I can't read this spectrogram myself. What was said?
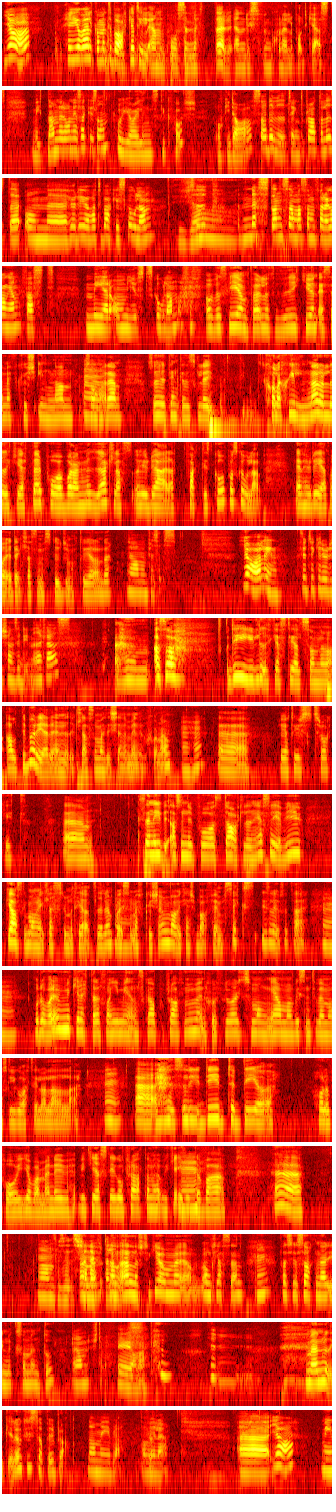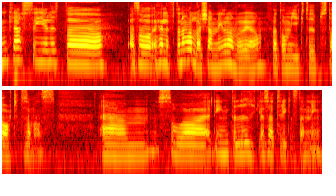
Ja, hej och välkommen tillbaka till En påse nötter, en dysfunktionell podcast. Mitt namn är Ronja Zachrisson Och jag är Linn Stickfors. och idag så hade vi tänkt att prata lite om eh, hur det är att vara tillbaka i skolan. Ja. Typ nästan samma som förra gången fast mer om just skolan. Och vi ska jämföra lite. Vi gick ju en SMF-kurs innan Mm. sommaren. Så vi tänkte att vi skulle kolla skillnader och likheter på vår nya klass och hur det är att faktiskt gå på skolan. Än hur det är att vara i den klassen med studiemotiverande. Ja men precis. Ja Linn, hur tycker du det känns i din nya klass? Um, alltså, det är ju lika stelt som när man alltid börjar i en ny klass och man inte känner människorna. Mhm. Eh, och jag tycker det är så tråkigt. Ehm, sen är vi, alltså nu på startlinjen så är vi ju ganska många i klassrummet hela tiden. På Mm. SMF-kursen var vi kanske bara fem sex i slutet där. Mm. Och då var det mycket lättare att få en gemenskap och prata med människor för då var det så många och man visste inte vem man skulle gå till och lalala. Mm. Uh, så det, det är typ det jag håller på och jobbar med nu. Vilka jag ska gå och prata med och vilka Mm. inte. Och bara, eh, Ja precis, känna annars, efter lite. annars tycker jag om, eh, om klassen. Mm. Fast jag saknar Inux som mentor. Ja men det förstår jag. Det gör jag med. Men Mikael och Kristoffer är bra. De är bra. De gillar jag. Eh, ja, min klass är ju lite... Alltså hälften av alla känner ju varandra redan för att de gick typ start tillsammans. Ehm, så det är inte lika så här tryckt stämning.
